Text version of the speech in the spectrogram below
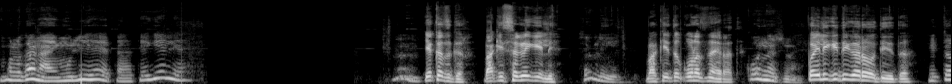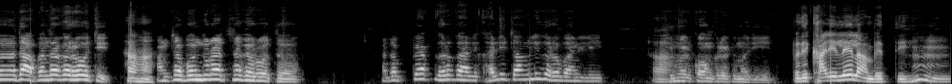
मुलगा नाही मुली आहेत. ते गेल्या हम्म. एकच घर. बाकी सगळे गेले. सगळी गेली. बाकी इथं कोणच नाही राहत. कोणच नाही. पहिली किती घरं होती इथं? इथं दहा पंधरा घरं होती. हा हा. आमच्या बंधुराजचं घर होतं. आता पॅक घर खाली खाली चांगली घरं बांधली. हा. सिमेंट कॉन्क्रीटमध्ये पण ते खाली लय लांब आहेत ती. हम्म.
